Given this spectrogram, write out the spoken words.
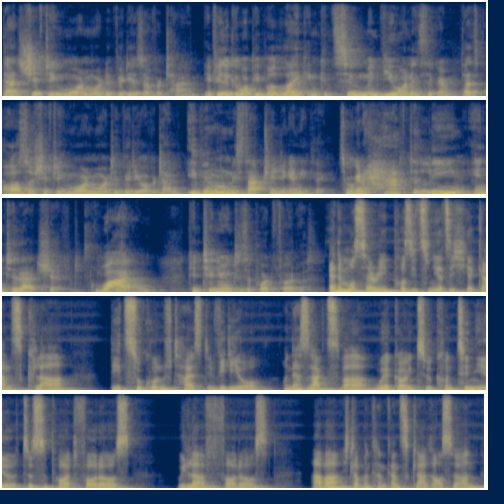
that's shifting more and more to videos over time. If you look at what people like and consume and view on Instagram, that's also shifting more and more to video over time, even when we stop changing anything. So we're going to have to lean into that shift while continuing to support photos. Adam Mosseri positioniert sich hier ganz klar Die Zukunft heißt Video und er sagt zwar, we're going to continue to support photos, we love photos, aber ich glaube, man kann ganz klar raushören,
